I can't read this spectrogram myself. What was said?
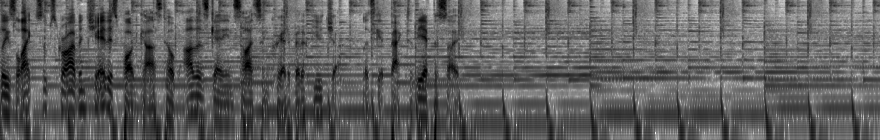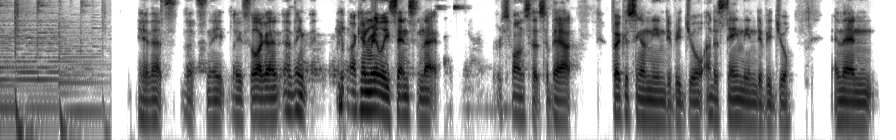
Please like, subscribe, and share this podcast to help others gain insights and create a better future. Let's get back to the episode. Yeah, that's that's neat, Lisa. Like I, I think I can really sense in that response that's about focusing on the individual, understanding the individual, and then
